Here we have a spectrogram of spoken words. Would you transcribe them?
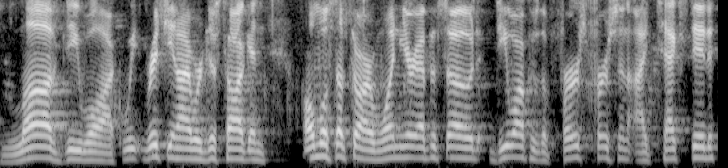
love D Walk. We Richie and I were just talking almost up to our one year episode. D Walk was the first person I texted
